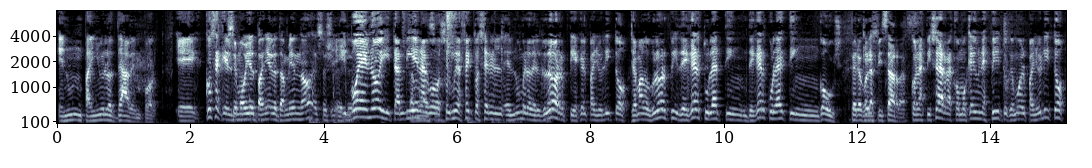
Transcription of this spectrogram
en un pañuelo Davenport. Eh, cosa que el- Se movía el pañuelo también, ¿no? Eso yo- y bueno, y también También hago, soy muy afecto a hacer el, el número del Glorpi, aquel pañuelito llamado Glorpi de Gertulating, de Gertulating Ghost. Pero con las pizarras. Con las pizarras, como que hay un espíritu que mueve el pañuelito,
